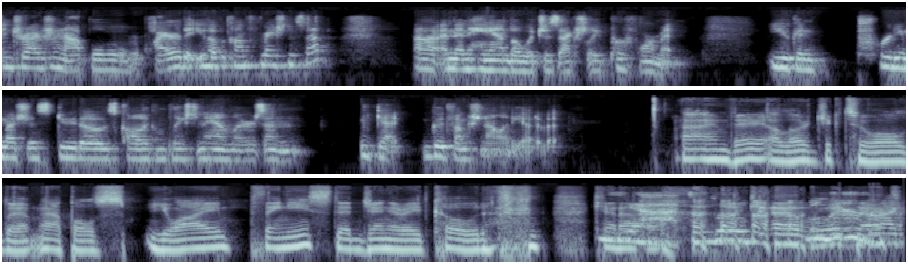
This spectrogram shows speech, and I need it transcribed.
interaction, Apple will require that you have a confirmation step, uh, and then handle, which is actually perform it. You can pretty much just do those call to completion handlers and get good functionality out of it. I'm very allergic to all the Apple's UI thingies that generate code. can yeah, I? it's a little, can I avoid that?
